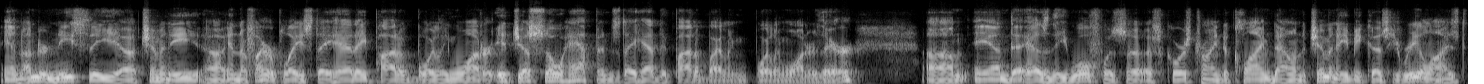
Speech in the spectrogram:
And underneath the uh, chimney uh, in the fireplace, they had a pot of boiling water. It just so happens they had the pot of boiling boiling water there. Um, and as the wolf was, uh, of course, trying to climb down the chimney because he realized,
